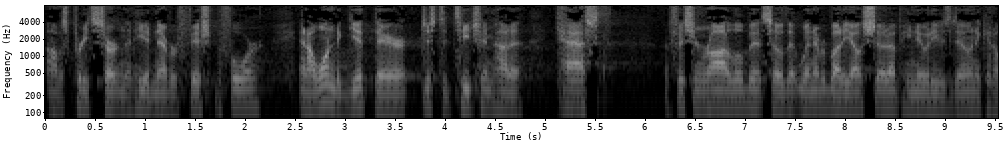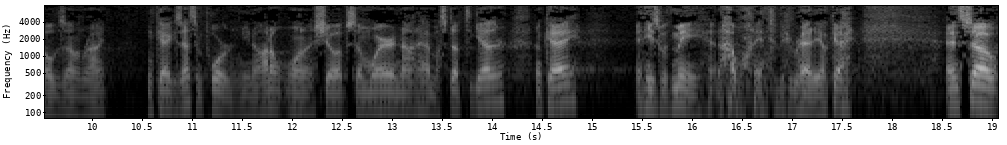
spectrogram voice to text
I was pretty certain that he had never fished before. And I wanted to get there just to teach him how to cast a fishing rod a little bit so that when everybody else showed up, he knew what he was doing. and could hold his own, right? Okay, because that's important. You know, I don't want to show up somewhere and not have my stuff together, okay? And he's with me, and I want him to be ready, okay? And so,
